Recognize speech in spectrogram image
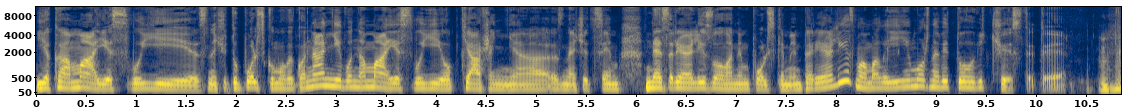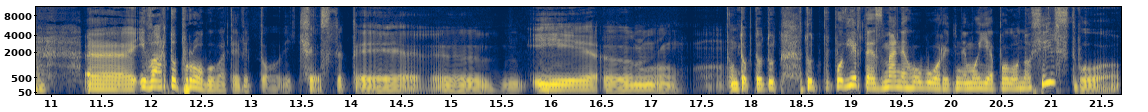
яка має свої, значить, у польському виконанні вона має свої обтяження, значить, цим незреалізованим польським імперіалізмом, але її можна від того відчистити. Угу. Е, І варто пробувати від того відчистити. Е, і... Е, Тобто, тут, тут, повірте, з мене говорить не моє полонофільство.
